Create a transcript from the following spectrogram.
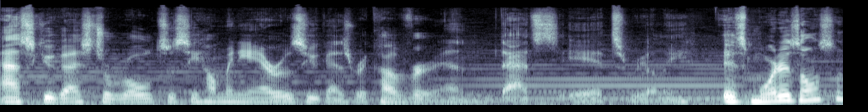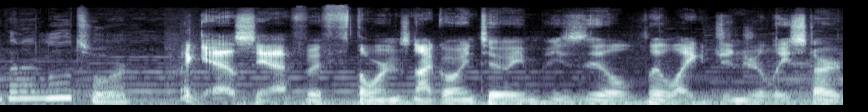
ask you guys to roll to see how many arrows you guys recover, and that's it, really. Is Mortis also gonna loot, or I guess, yeah. If, if Thorn's not going to, he, he's he'll, he'll like gingerly start.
